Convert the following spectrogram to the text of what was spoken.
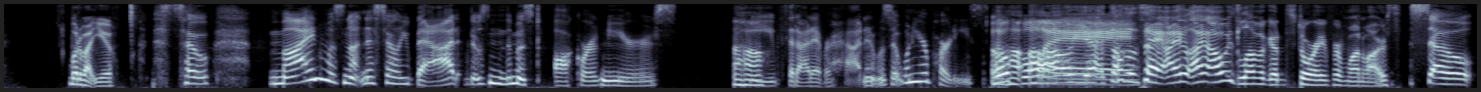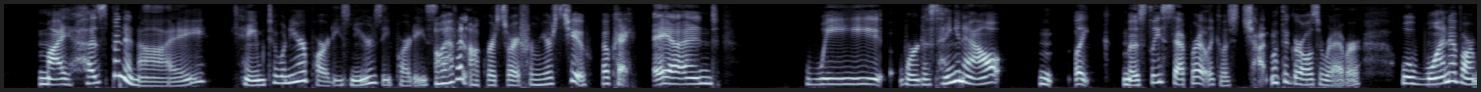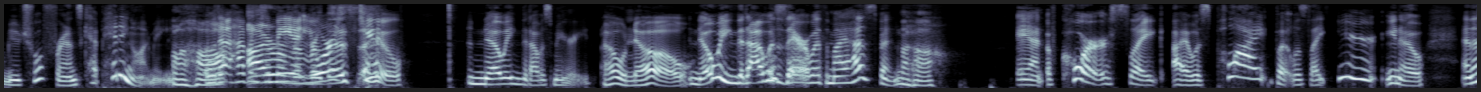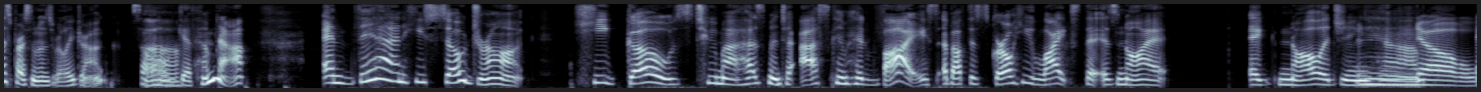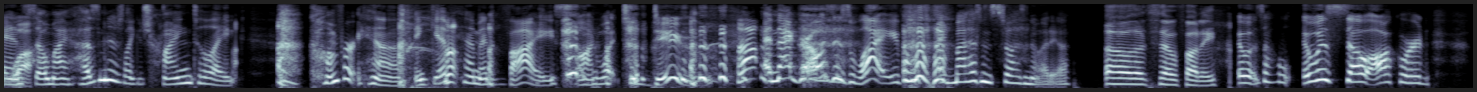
What about you? So mine was not necessarily bad. But it was the most awkward New Year's Uh huh. Eve that I'd ever had, and it was at one of your parties. Oh boy! Oh yeah, it's also to say I I always love a good story from one of ours. So my husband and I came to one of your parties, New Year's Eve parties, Oh, I have an awkward story from yours too. Okay. and we were just hanging out, m- like mostly separate. Like I was chatting with the girls or whatever. Well, one of our mutual friends kept hitting on me, Uh huh. Oh, that happened to me at yours too. Knowing that I was married, Oh no. knowing that I was there with my husband. Uh huh. And of course, like I was polite, but was like, "Yeah," you know, and this person was really drunk. So Uh-huh. I'll give him that. And then he's so drunk, he goes to my husband to ask him advice about this girl he likes that is not acknowledging him. No. And so my husband is like trying to like comfort him and give him advice on what to do. And that girl is his wife, and my husband still has no idea. Oh, that's so funny. It was it was so awkward,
